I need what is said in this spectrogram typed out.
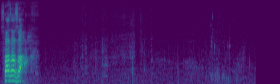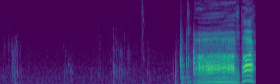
쏴쏴쏴. 아 좋다.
